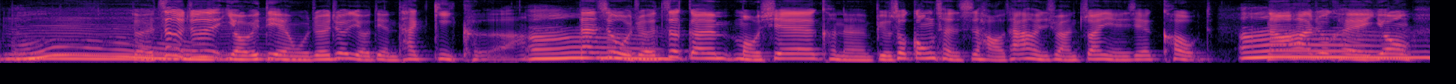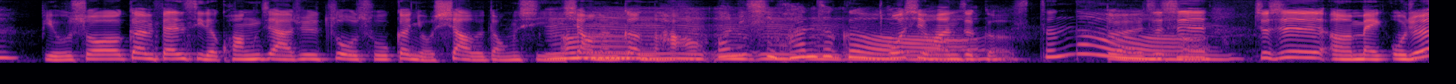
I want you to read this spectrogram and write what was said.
的。嗯，对，这个就是有一点，我觉得就有点太 geek 了啊。嗯，但是我觉得这跟某些可能，比如说工程师好，他很喜欢钻研一些 code，然后他就可以用。比如说更 fancy 的框架去做出更有效的东西，嗯、效能更好。哦，你喜欢这个？我喜欢这个，真的。对，只是就是呃，每我觉得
